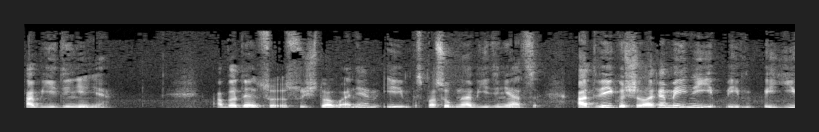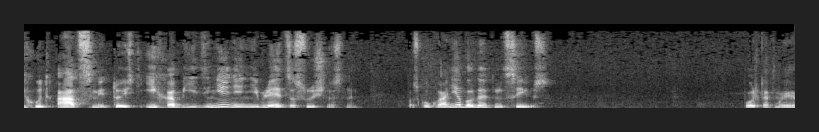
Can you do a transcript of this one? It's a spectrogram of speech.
объединения, обладают существованием и способны объединяться. А двейку шалахамейны ихуд ацми, то есть их объединение не является сущностным, поскольку они обладают мециус. Помнишь, как мы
